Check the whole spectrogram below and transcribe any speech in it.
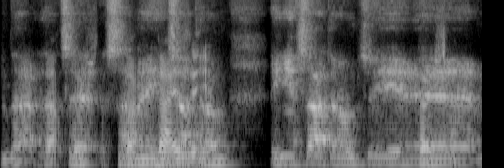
Да, Да, це точно. саме Да, да, ініціатором, ініціатором цієї, е,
